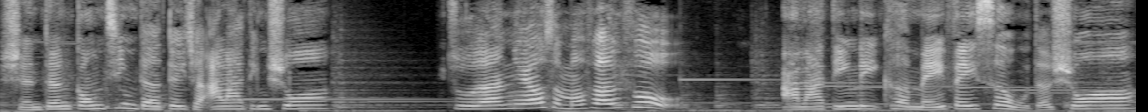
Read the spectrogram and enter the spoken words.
神灯恭敬地对着阿拉丁说：“主人，你有什么吩咐？”阿拉丁立刻眉飞色舞地说：“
